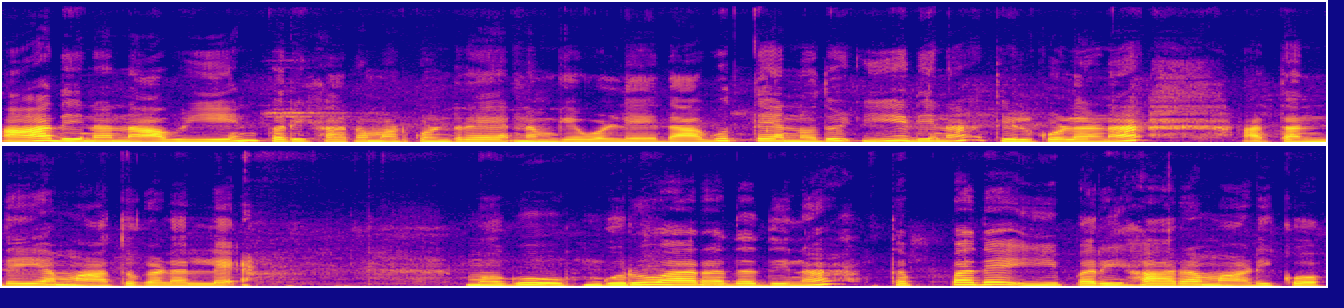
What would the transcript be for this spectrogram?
ಆ ದಿನ ನಾವು ಏನು ಪರಿಹಾರ ಮಾಡಿಕೊಂಡ್ರೆ ನಮಗೆ ಒಳ್ಳೆಯದಾಗುತ್ತೆ ಅನ್ನೋದು ಈ ದಿನ ತಿಳ್ಕೊಳ್ಳೋಣ. ಆ ತಂದೆಯ ಮಾತುಗಳಲ್ಲೇ. ಮಗು, ಗುರುವಾರದ ದಿನ ತಪ್ಪದೆ ಈ ಪರಿಹಾರ ಮಾಡಿಕೊ.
